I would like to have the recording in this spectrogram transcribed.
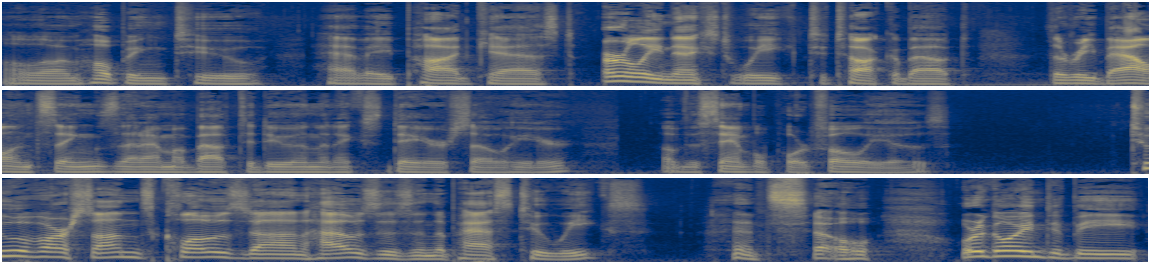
although I'm hoping to have a podcast early next week to talk about the rebalancings that I'm about to do in the next day or so here of the sample portfolios. Two of our sons closed on houses in the past two weeks, and so we're going to be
